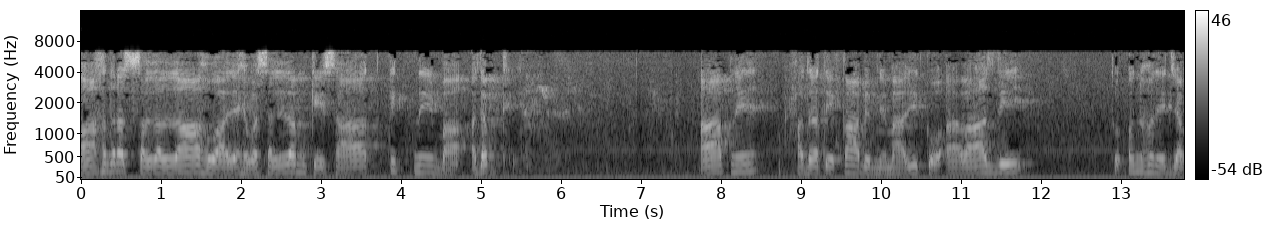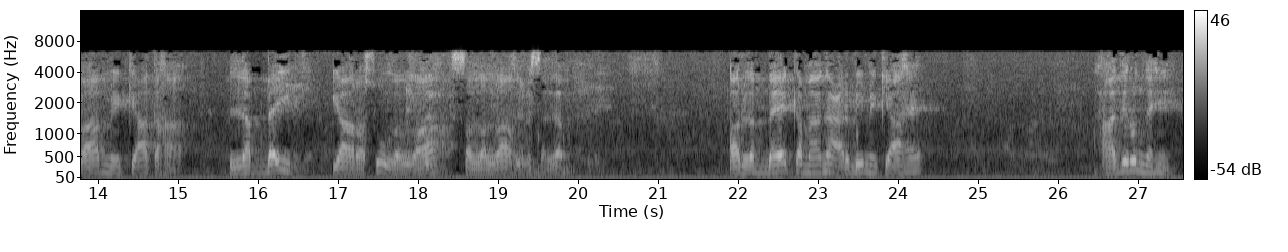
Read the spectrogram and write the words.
حضرت صلی اللہ علیہ وسلم کے ساتھ کتنے با ادب تھے۔ آپ نے حضرت قاب ابن مالک کو آواز دی تو انہوں نے جواب میں کیا کہا، لبیک یا رسول اللہ صلی اللہ علیہ وسلم اور لبیک کا معنی عربی میں کیا ہے؟ حاضر نہیں۔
